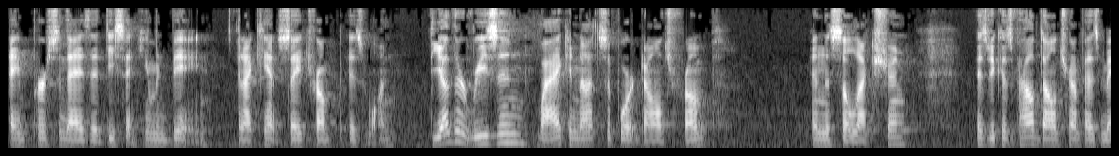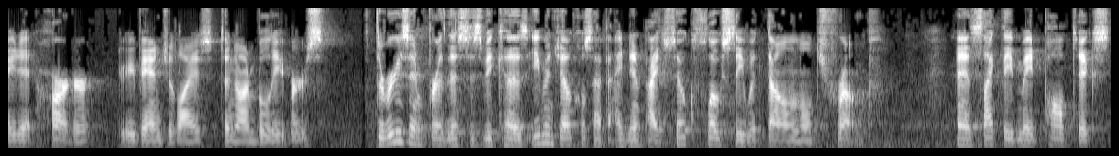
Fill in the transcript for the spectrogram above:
a person that is a decent human being, and I can't say Trump is one. The other reason why I cannot support Donald Trump in this election is because of how Donald Trump has made it harder to evangelize to non-believers. The reason for this is because evangelicals have identified so closely with Donald Trump, and it's like they've made politics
